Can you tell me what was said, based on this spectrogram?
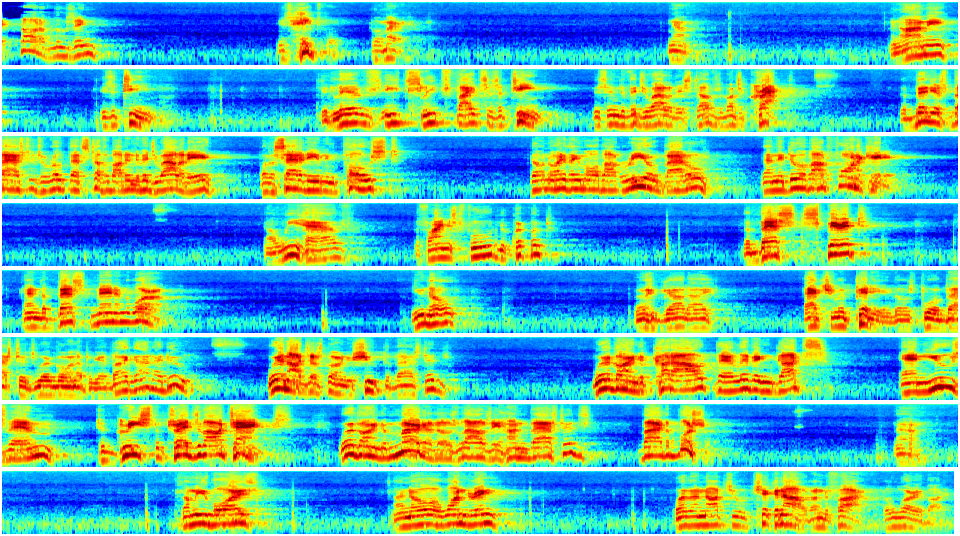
very thought of losing is hateful to Americans. Now, an army is a team. It lives, eats, sleeps, fights as a team. This individuality stuff is a bunch of crap. The bilious bastards who wrote that stuff about individuality for the Saturday Evening Post don't know anything more about real battle than they do about fornicating. Now, we have the finest food and equipment, the best spirit, and the best men in the world. You know, by God, I actually pity those poor bastards we're going up against. By God, I do. We're not just going to shoot the bastards. We're going to cut out their living guts and use them to grease the treads of our tanks. We're going to murder those lousy Hun bastards by the bushel. Now, some of you boys, I know, are wondering whether or not you'll chicken out under fire. Don't worry about it.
